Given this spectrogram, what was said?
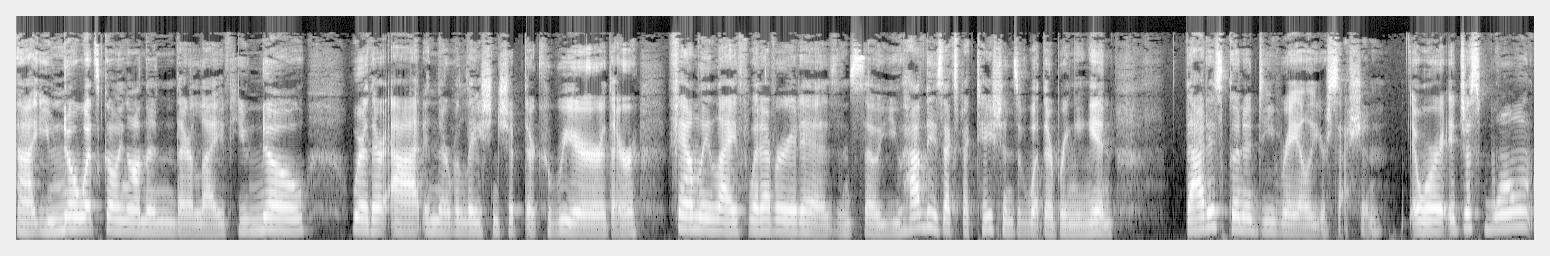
Uh, you know what's going on in their life. You know where they're at in their relationship, their career, their family life, whatever it is. And so you have these expectations of what they're bringing in. That is going to derail your session, or it just won't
